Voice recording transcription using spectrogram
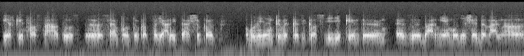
érvként használható szempontokat vagy állításokat, abból még nem következik az, hogy egyébként ez bármilyen módon is egybevágna a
